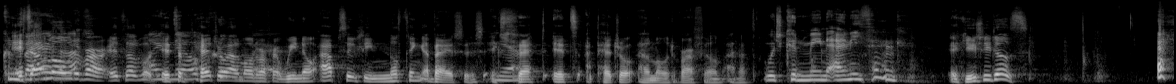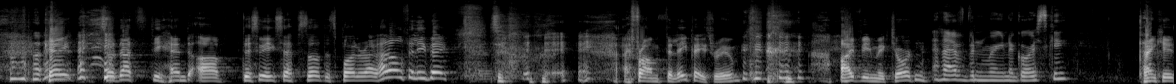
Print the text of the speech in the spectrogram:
Couldn't It's that. Almodovar. It's, it's a know, Pedro couldn't Almodovar film. We know absolutely nothing about it except it's a Pedro Almodovar film, and that's, Which could mean anything. it usually does. okay, so that's the end of this week's episode. The spoiler out. Hello, Felipe. So- from Felipe's room. I've been Mick Jordan. And I've been Marina Gorski. Thank you.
